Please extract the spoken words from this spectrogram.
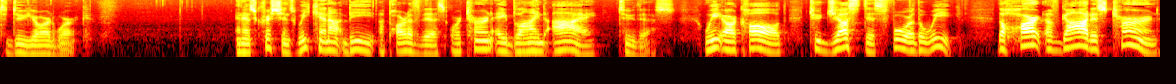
to do yard work. And as Christians, we cannot be a part of this or turn a blind eye to this. We are called to justice for the weak. The heart of God is turned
